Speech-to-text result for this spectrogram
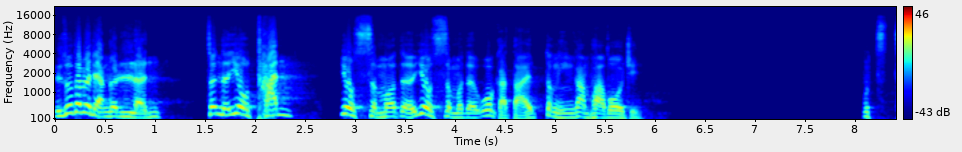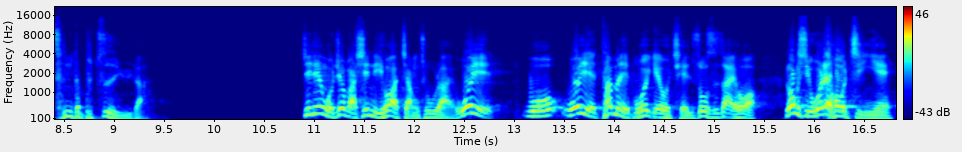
你说他们两个人真的又贪又什么的又什么的，我敢打邓英干怕报警，不真的不至于啦。今天我就把心里话讲出来，我也我我也他们也不会给我钱。说实在话，东西我来好钱耶。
